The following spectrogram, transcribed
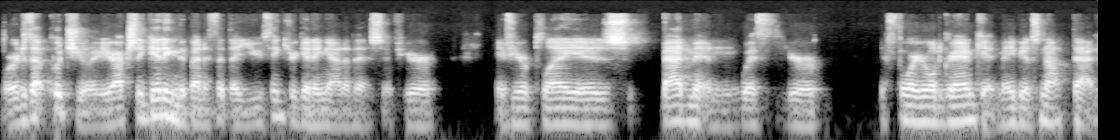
where does that put you? Are you actually getting the benefit that you think you're getting out of this? If your if your play is badminton with your four year old grandkid, maybe it's not that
